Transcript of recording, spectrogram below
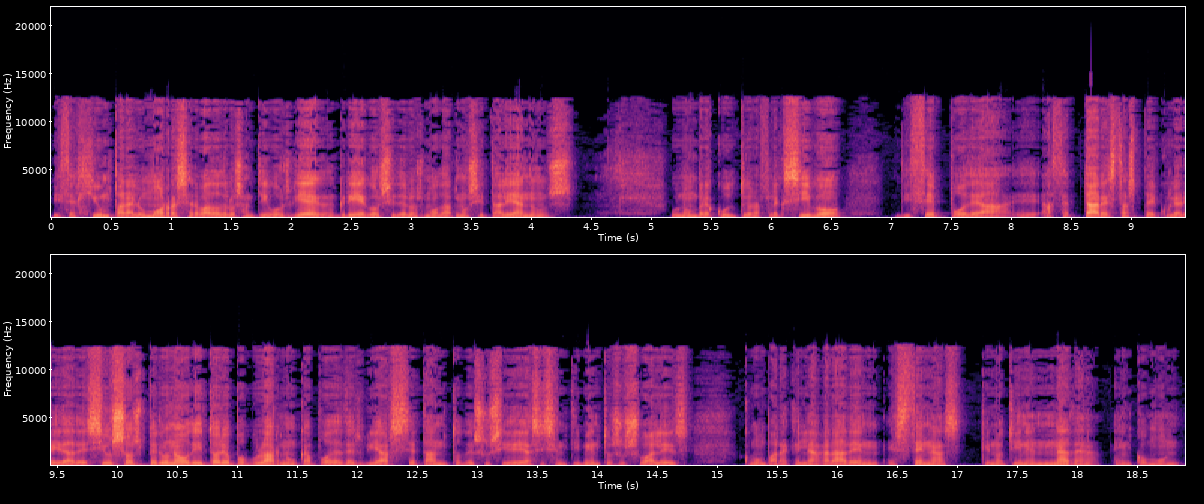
dice Hume, para el humor reservado de los antiguos griegos y de los modernos italianos. Un hombre culto y reflexivo, dice, puede eh, aceptar estas peculiaridades y usos, pero un auditorio popular nunca puede desviarse tanto de sus ideas y sentimientos usuales como para que le agraden escenas que no tienen nada en común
